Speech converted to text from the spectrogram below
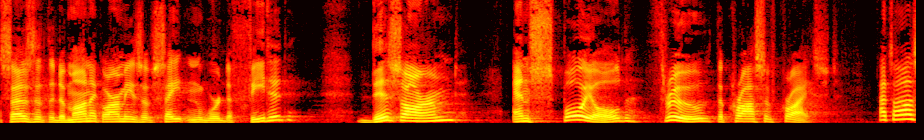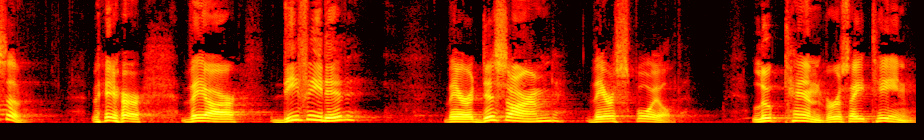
says that the demonic armies of Satan were defeated, disarmed, and spoiled through the cross of Christ. That's awesome. They are, they are defeated, they are disarmed, they are spoiled. Luke 10, verse 18,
